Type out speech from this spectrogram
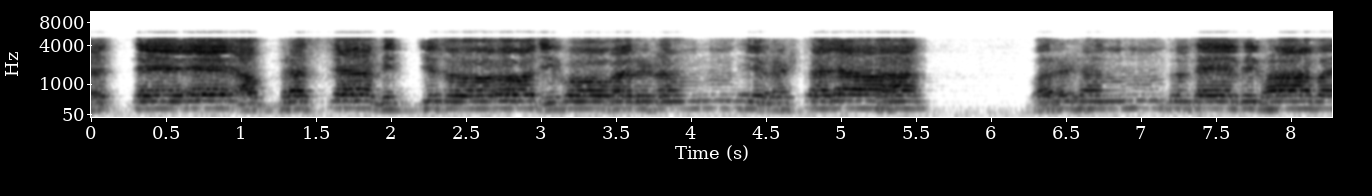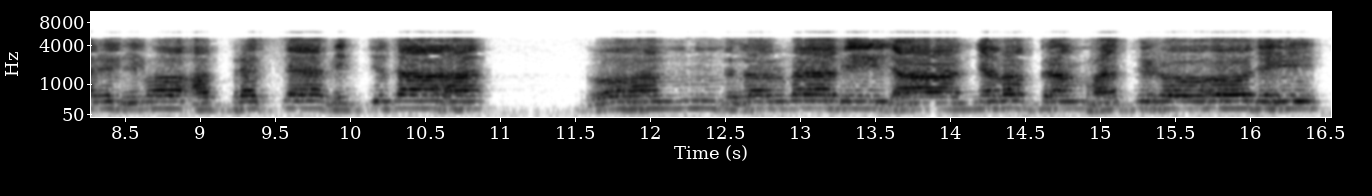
यत्ते अभ्रस्य विद्युतो दिवो वर्षम् जिहृष्टयाः वर्षम् कृते विभावरि दिवो अभ्रस्य विद्युताः। रोहम् सर्वबीजान्यवब्रह्मद्विषोजि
